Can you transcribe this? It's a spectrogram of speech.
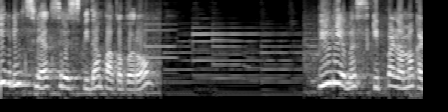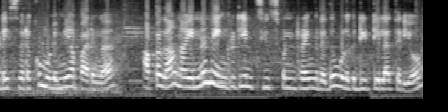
ஈவினிங் ஸ்நாக்ஸ் ரெசிபி தான் பார்க்க போகிறோம் வீடியோவை ஸ்கிப் பண்ணாமல் கடைசி வரைக்கும் முழுமையாக பாருங்கள் அப்போ தான் நான் என்னென்ன இன்க்ரீடியன்ட்ஸ் யூஸ் பண்ணுறேங்கிறது உங்களுக்கு டீட்டெயிலாக தெரியும்.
